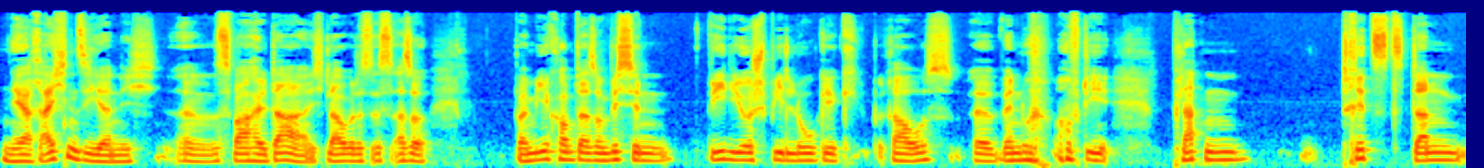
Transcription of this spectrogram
Naja, reichen sie ja nicht. Äh, Es war halt da. Ich glaube, das ist, also bei mir kommt da so ein bisschen Videospiellogik raus. Äh, wenn du auf die Platten trittst, dann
